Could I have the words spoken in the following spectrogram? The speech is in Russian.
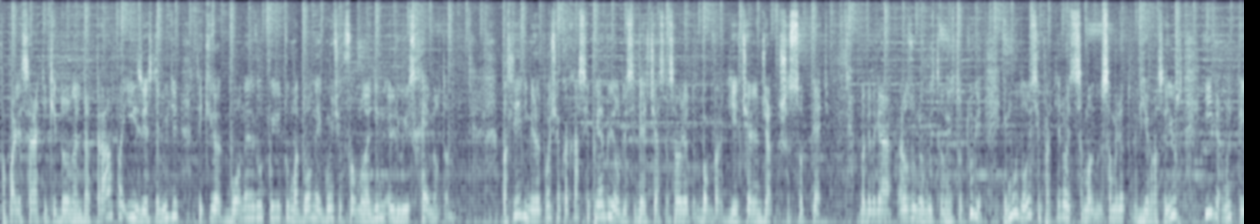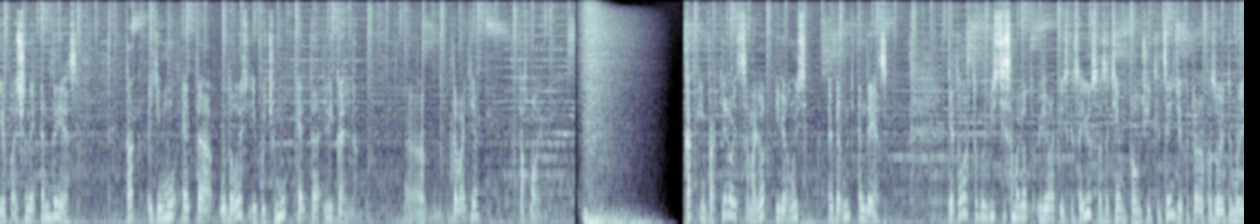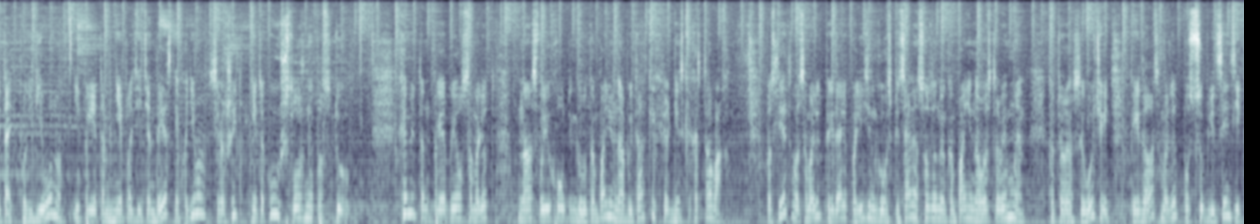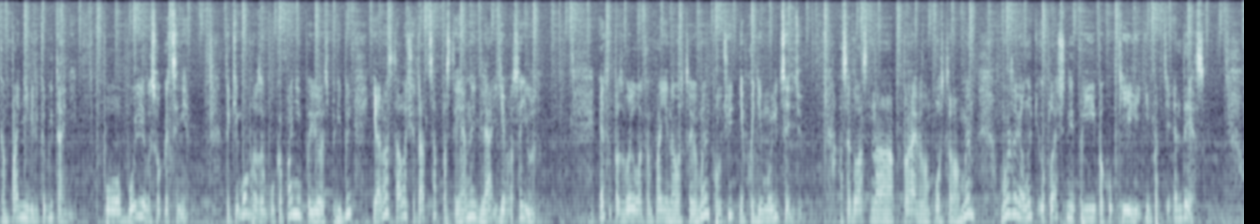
Попали соратники Дональда Трампа и известные люди, такие как Бонна из группы YouTube, Мадонна и гонщик Формулы-1 Льюис Хэмилтон. Последний, между прочим, как раз и приобрел для себя частный самолет Bombardier Challenger 605. Благодаря разумно выстроенной структуре ему удалось импортировать само- самолет в Евросоюз и вернуть переплаченный НДС. Как ему это удалось и почему это легально? Э, Давайте посмотрим. Как импортировать самолет и вернуть, вернуть НДС? Для того, чтобы ввести самолет в Европейский Союз, а затем получить лицензию, которая позволит ему летать по региону и при этом не платить НДС, необходимо совершить не такую уж сложную процедуру. Хэмилтон приобрел самолет на свою холдинговую компанию на британских Виргинских островах. После этого самолет передали по лизингу в специально созданную компанию на острове Мэн, которая в свою очередь передала самолет по сублицензии компании Великобритании по более высокой цене. Таким образом, у компании появилась прибыль, и она стала считаться постоянной для Евросоюза. Это позволило компании на острове Мэн получить необходимую лицензию. А согласно правилам острова Мэн, можно вернуть уплаченный при покупке или импорте НДС.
